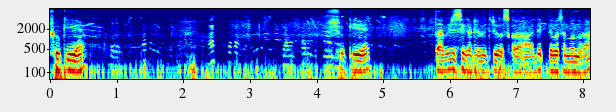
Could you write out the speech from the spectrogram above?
শুকিয়ে শুকিয়ে তা বিড়ি সিগারেটের ভিতরে ইউজ করা হয়। দেখতে পাচ্ছেন বন্ধুরা,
